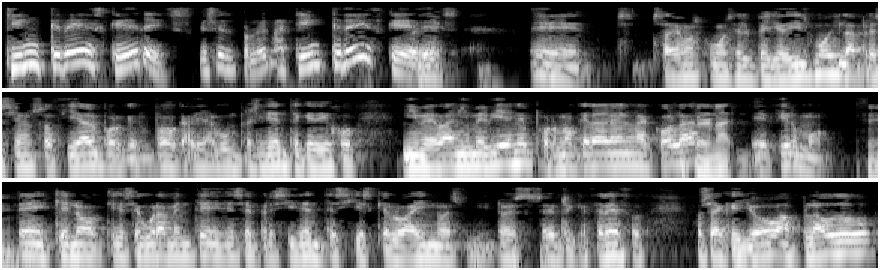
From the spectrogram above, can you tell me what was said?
¿Quién crees que eres? es el problema. ¿Quién crees que eres? Eh, sabemos cómo es el periodismo y la presión social, porque supongo que había algún presidente que dijo ni me va ni me viene por no quedar en la cola, eh, firmo. Eh, que no, que seguramente ese presidente, si es que lo hay, no es, no es Enrique Cerezo. O sea que yo aplaudo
